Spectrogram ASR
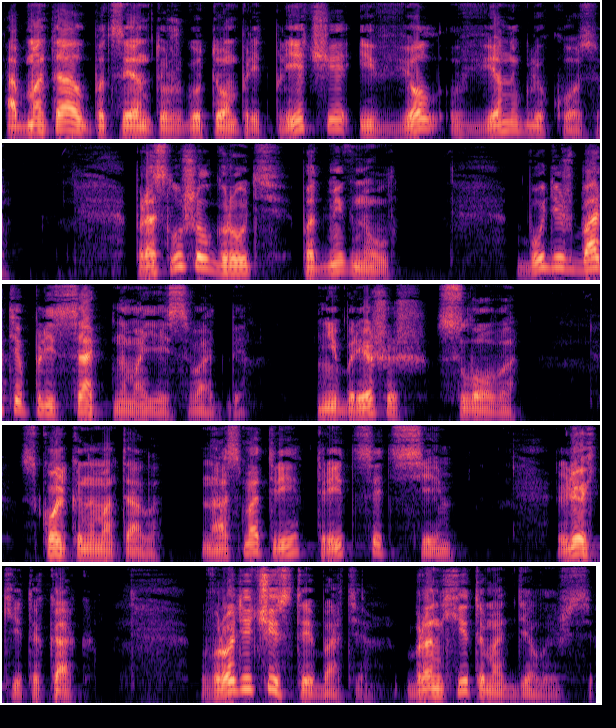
обмотал пациенту жгутом предплечья и ввел в вену глюкозу. Прослушал грудь, подмигнул. Будешь, батя, плясать на моей свадьбе. Не брешешь слово. Сколько намотала? На, смотри, тридцать семь. Легкие-то как? Вроде чистые, батя. Бронхитом отделаешься.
